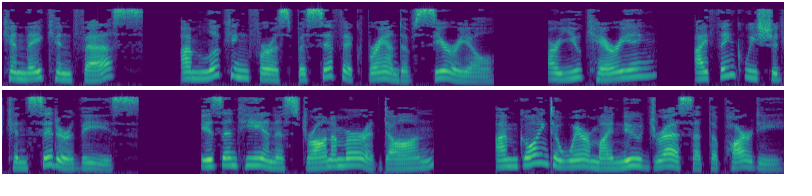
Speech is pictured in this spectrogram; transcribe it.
Can they confess? I'm looking for a specific brand of cereal. Are you carrying? I think we should consider these. Isn't he an astronomer at dawn? I'm going to wear my new dress at the party.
